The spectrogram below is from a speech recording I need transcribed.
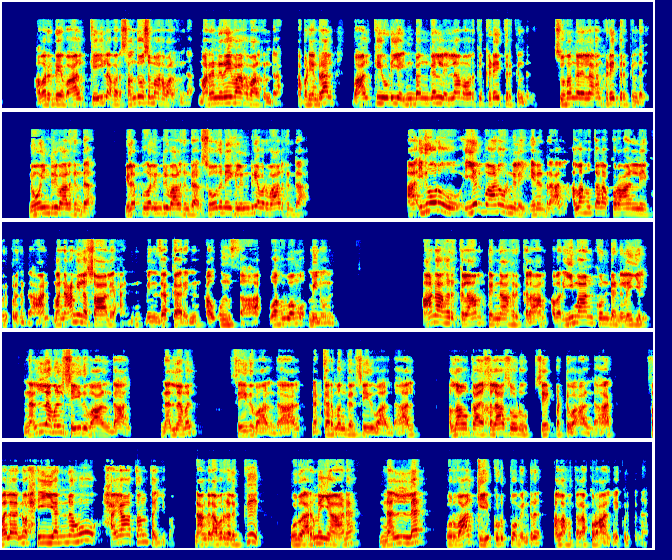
அவருடைய வாழ்க்கையில் அவர் சந்தோஷமாக வாழ்கின்றார் மன நிறைவாக வாழ்கின்றார். அப்படி என்றால் வாழ்க்கையுடைய இன்பங்கள் எல்லாம் அவருக்கு கிடைத்திருக்கின்றது. சுகங்கள் எல்லாம் கிடைத்திருக்கின்றது. நோயின்றி வாழ்கின்றார். இழப்புகள் இன்றி வாழ்கின்றார். சோதனைகள் இன்றி அவர் வாழ்கின்றார். இது ஒரு இயல்பான ஒரு நிலை. ஏனென்றால் அல்லாஹு தாலா குரானிலே குறிப்பிடுகின்றான் மன் அமில சாலிஹன் மின் ஜக்கரின் அவ் உன்சா வஹுவ முஃமினுன். ஆணாக இருக்கலாம் பெண்ணாக இருக்கலாம் அவர் ஈமான் கொண்ட நிலையில் நல்லமல் செய்து வாழ்ந்தால் நல்லமல் செய்து வாழ்ந்தால் நற்கர்மங்கள் செய்து வாழ்ந்தால் அல்லாவுக்கா ஹலாசோடு செயற்பட்டு வாழ்ந்தார். பல ஹயாத்தன் தையபா நாங்கள் அவர்களுக்கு ஒரு அருமையான நல்ல ஒரு வாழ்க்கையை கொடுப்போம் என்று அல்லாஹு தலா குரானிலே குறிப்பிட்டார்.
